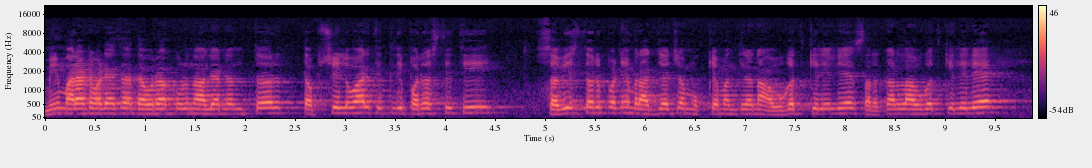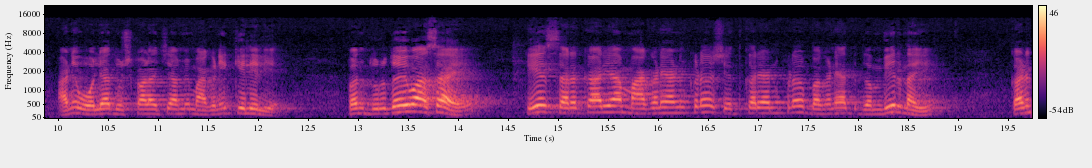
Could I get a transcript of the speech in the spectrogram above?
मी मराठवाड्याचा दौरा करून आल्यानंतर तपशीलवार तिथली परिस्थिती सविस्तरपणे राज्याच्या मुख्यमंत्र्यांना अवगत केलेली आहे सरकारला अवगत केलेली आहे आणि ओल्या दुष्काळाची आम्ही मागणी केलेली आहे. पण दुर्दैव असं आहे हे सरकार या मागण्यांकडं शेतकऱ्यांकडं बघण्यात गंभीर नाही. कारण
